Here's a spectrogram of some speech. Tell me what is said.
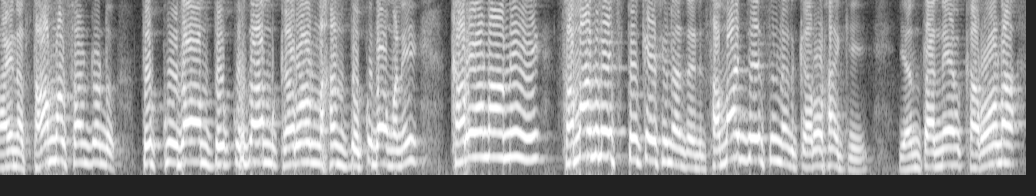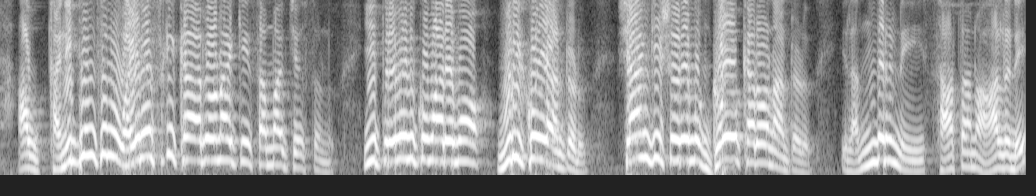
ఆయన థామస్ అంటుండు తొక్కుదాం తొక్కుదాం కరోనా అని తొక్కుదామని. కరోనాని సమాధినేసి తొక్కేసిండంటండి సమాధి చేస్తున్నాడు కరోనాకి. ఎంత కరోనా ఆ కనిపించని వైరస్కి కరోనాకి సమాధి చేస్తుండు. ఈ ప్రవీణ్ కుమార్ ఏమో ఉరికోయ అంటాడు. శ్యామ్ కిషోర్ ఏమో గో కరోనా అంటాడు. వీళ్ళందరినీ సాతాను ఆల్రెడీ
